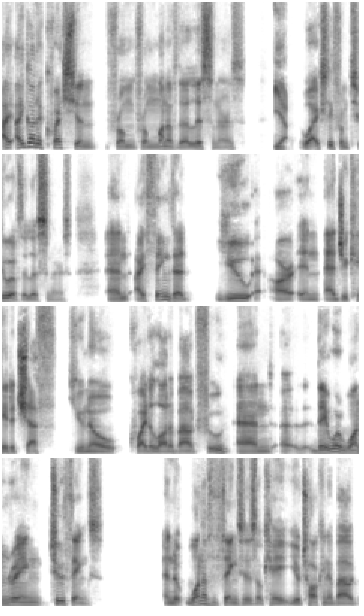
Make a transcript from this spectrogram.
I, I got a question from from one of the listeners. Yeah. Well, actually, from two of the listeners, and I think that you are an educated chef. You know quite a lot about food, and uh, they were wondering two things. And one of the things is okay, you're talking about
